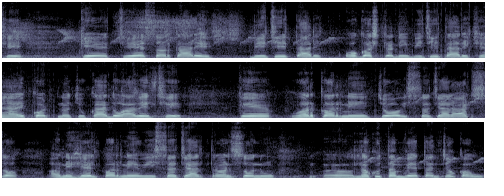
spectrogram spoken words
છે કે જે સરકારે બીજી તારીખ, ઓગસ્ટની બીજી તારીખે હાઈકોર્ટનો ચુકાદો આવેલ છે કે વર્કરને ચોવીસ હજાર આઠસો અને હેલ્પરને વીસ હજાર ત્રણસોનું લઘુત્તમ વેતન ચૂકવવું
